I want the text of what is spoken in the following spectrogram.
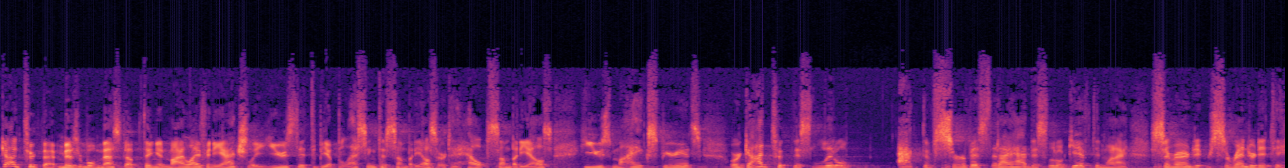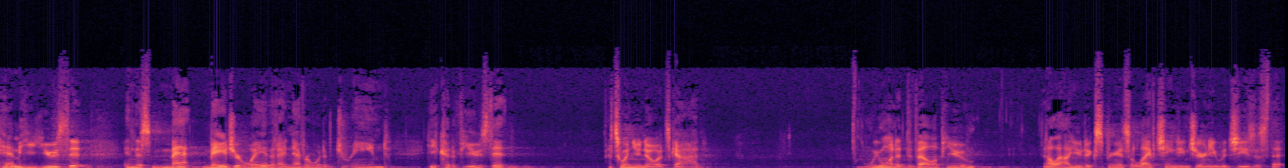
God took that miserable, messed up thing in my life and He actually used it to be a blessing to somebody else or to help somebody else. He used my experience. Or God took this little act of service that I had, this little gift, and when I surrendered, surrendered it to Him, He used it in this ma- major way that I never would have dreamed he could have used it, that's when you know it's God. We want to develop you and allow you to experience a life changing journey with Jesus that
